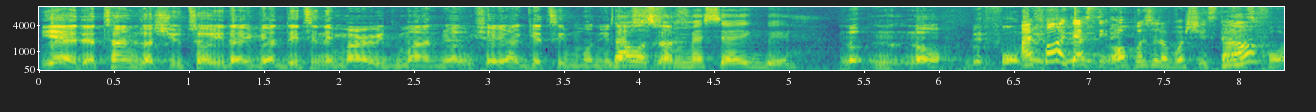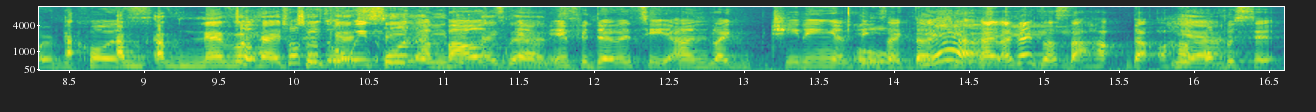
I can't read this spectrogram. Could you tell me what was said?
Yeah, there are times that she'll tell you that if you're dating a married man, you want to make sure you're getting money. that that's, was from that's, Mercy Aigbe. no, no, before. I feel like Messi, that's the opposite of what she stands No? for because I've, I've never Talk- heard Talk is always say on about like that. Um, infidelity and like cheating and things Oh, like that. She- Yeah. I, I think that's the, her- the, Yeah. opposite.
